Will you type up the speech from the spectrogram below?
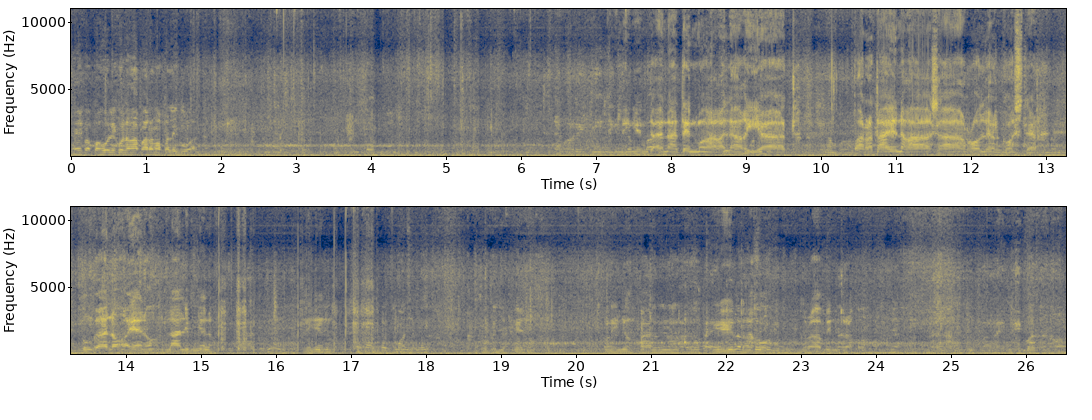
Eh, papahuli ko na nga para mapaliguan. Yung daan natin mga kalaki at para tayo naka sa roller coaster. Kung gaano, ayan oh, lalim niya no. Ayan, Ito dyan, yan. tingnan nyo. Yung truck oh, grabe yung truck oh. Para hindi ba, ano,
